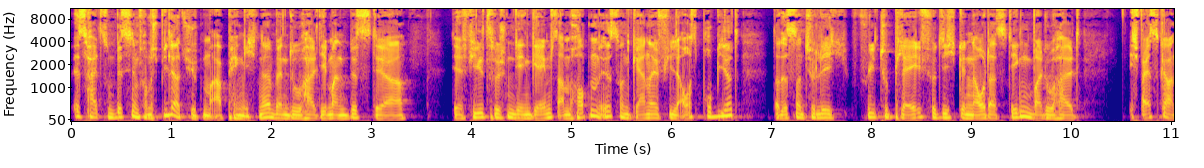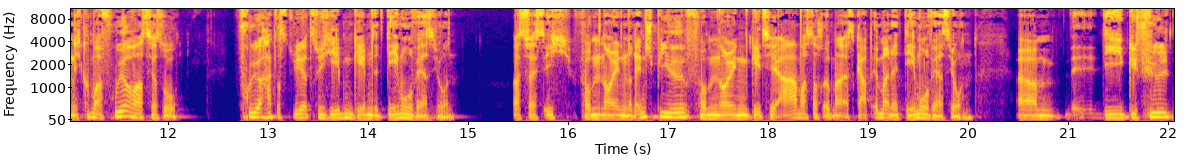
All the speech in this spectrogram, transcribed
ist halt so ein bisschen vom Spielertypen abhängig, ne? Wenn du halt jemand bist, der, der viel zwischen den Games am Hoppen ist und gerne viel ausprobiert, dann ist natürlich Free-to-Play für dich genau das Ding, weil du halt, ich weiß gar nicht, guck mal, früher war es ja so. Früher hattest du ja zu jedem Game eine Demo-Version. Was weiß ich, vom neuen Rennspiel, vom neuen GTA, was auch immer. Es gab immer eine Demo-Version, ähm, die gefühlt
